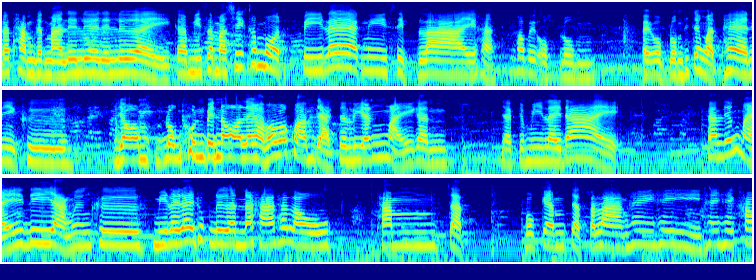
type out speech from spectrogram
ก็ทำกันมาเรื่อยๆเรื่อยๆ ก็มีสมาชิกทั้งหมดปีแรกมี 10รายค่ะ ที่เข้าไปอบรม ไปอบรมที่จังหวัดแพร่นี่คือยอมลงทุนไปนอนเลยค่ะ เพราะว่าความอยากจะเลี้ยงไหมกัน อยากจะมีรายได้ การเลี้ยงไหมดีอย่างหนึ่งคือมีรายได้ทุกเดือนนะคะ ถ้าเราทำจัดโปรแกรมจัดตารางให้ให้ให้ให้เข้า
